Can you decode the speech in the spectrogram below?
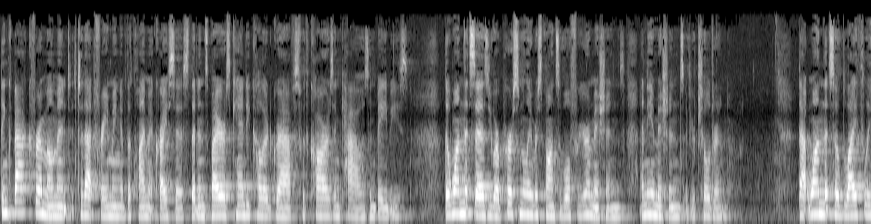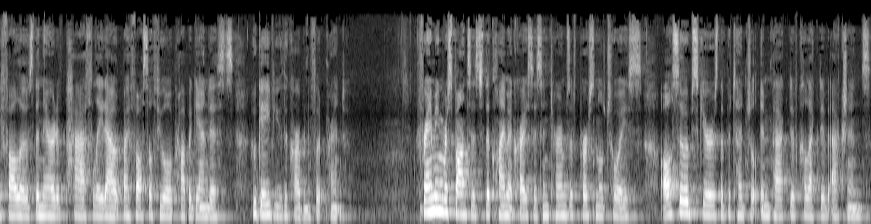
Think back for a moment to that framing of the climate crisis that inspires candy colored graphs with cars and cows and babies. The one that says you are personally responsible for your emissions and the emissions of your children. That one that so blithely follows the narrative path laid out by fossil fuel propagandists who gave you the carbon footprint. Framing responses to the climate crisis in terms of personal choice also obscures the potential impact of collective actions,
